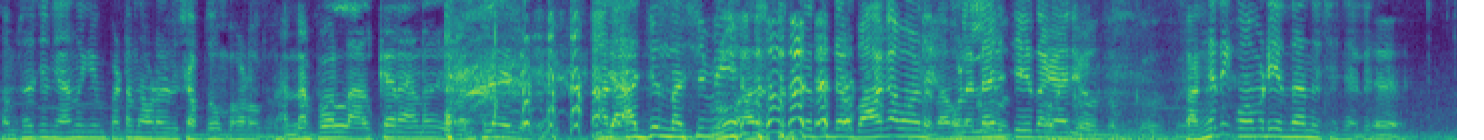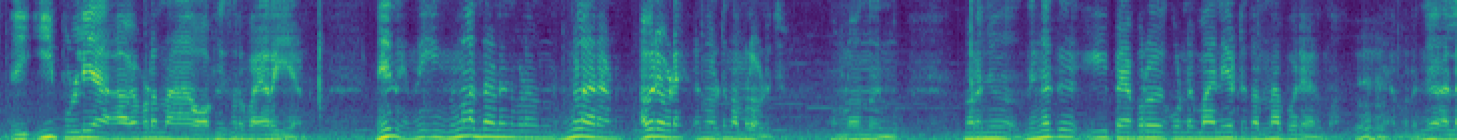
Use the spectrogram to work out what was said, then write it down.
സംസാരിച്ചു ഞാൻ നോക്കിയാൽ പെട്ടെന്ന് അവിടെ ഒരു ശബ്ദവും ബഹളവും എന്നെ പോലുള്ള ആൾക്കാരാണ് മനസ്സിലായില്ലേ? രാജ്യം സിസ്റ്റത്തിന്റെ ഭാഗമാണ്. നമ്മളെല്ലാരും ചെയ്ത കാര്യം. സംഗതി കോമഡി എന്താന്ന് വെച്ച് കഴിഞ്ഞാൽ ഈ- പുള്ളിയെ പുള്ളി അവിടെ നിന്ന് ആ ഓഫീസർ ഫയർ ചെയ്യാണ്. നീ നീ നിങ്ങൾ എന്താണ് ഇവിടെ നിങ്ങൾ ആരാണ് അവരെവിടെ? എന്നിട്ട് നമ്മളെ വിളിച്ചു. നമ്മളൊന്ന് നിന്നു. പറഞ്ഞു നിങ്ങൾക്ക് ഈ പേപ്പർ കൊണ്ട് മാനിയായിട്ട് തന്നാ പോരായിരുന്നോ? ഞാൻ പറഞ്ഞു അല്ല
